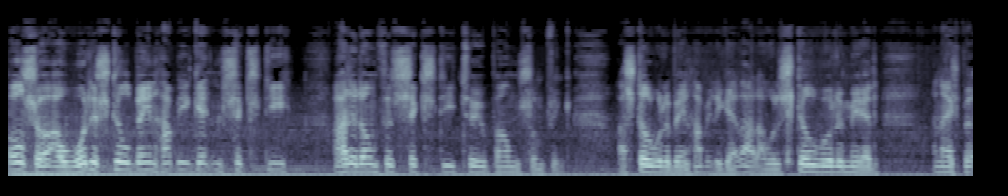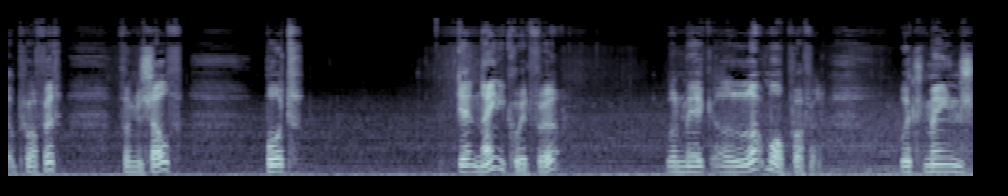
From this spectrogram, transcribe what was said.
Also, I would have still been happy getting 60. I had it on for £62 something. I still would have been happy to get that. I would still would have made a nice bit of profit for myself. But getting 90 quid for it will make a lot more profit. Which means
